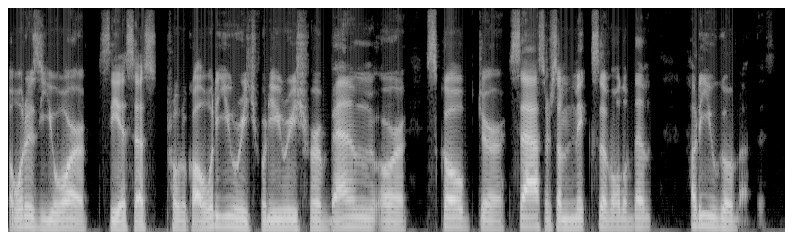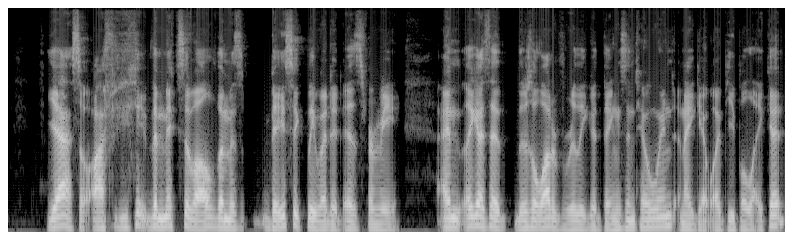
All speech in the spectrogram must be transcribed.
What is your CSS protocol? What do you reach for? Do you reach for BEM or Scoped or Sass or some mix of all of them? How do you go about this? Yeah, so the mix of all of them is basically what it is for me. And like I said, there's a lot of really good things in Tailwind, and I get why people like it.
